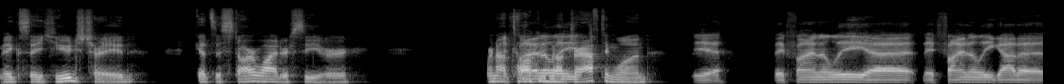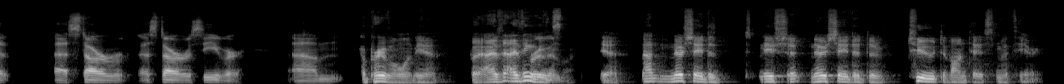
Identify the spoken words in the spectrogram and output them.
makes a huge trade, gets a star wide receiver. We're not they talking finally, about drafting one. Yeah. They finally uh they finally got a a star a star receiver. Um a proven one, yeah. But I, I think proven yeah, not no shade to no shade, no shade to, to DeVonta Smith here.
